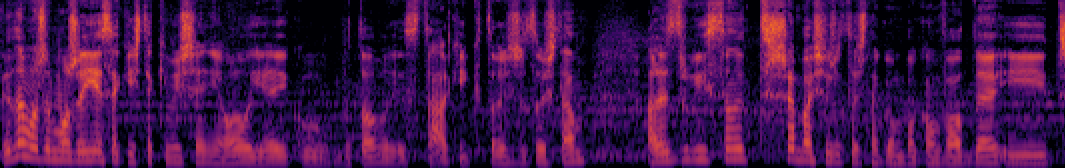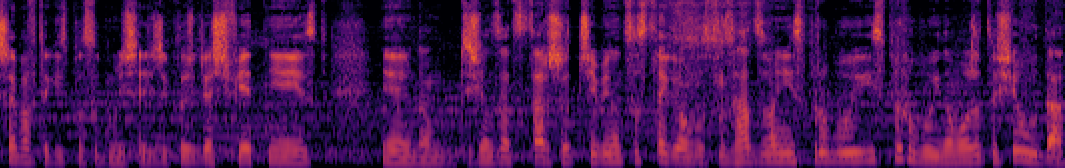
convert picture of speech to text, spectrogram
Wiadomo, że może jest jakieś takie myślenie, o jejku, bo to jest taki ktoś, że coś tam, ale z drugiej strony trzeba się rzucać na głęboką wodę i trzeba w taki sposób myśleć, że ktoś gra świetnie, jest, nie wiem, tam tysiąc lat starszy od ciebie, no co z tego, po prostu zadzwoń i spróbuj i spróbuj, no może to się uda.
